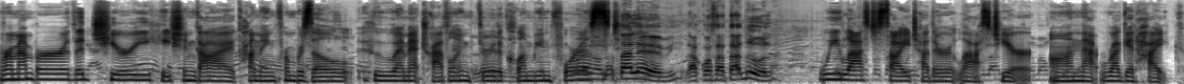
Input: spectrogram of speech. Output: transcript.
Remember the cheery Haitian guy coming from Brazil who I met traveling through the Colombian forest? We last saw each other last year on that rugged hike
